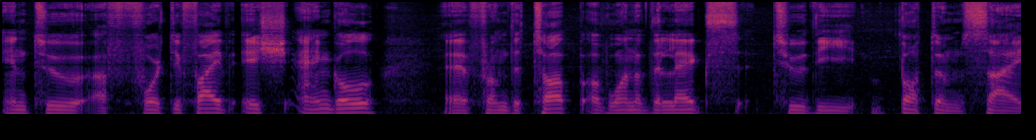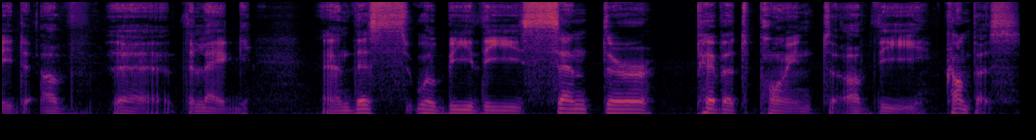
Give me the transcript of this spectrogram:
into a 45-ish angle uh, from the top of one of the legs to the bottom side of uh, the leg. And this will be the center pivot point of the compass.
